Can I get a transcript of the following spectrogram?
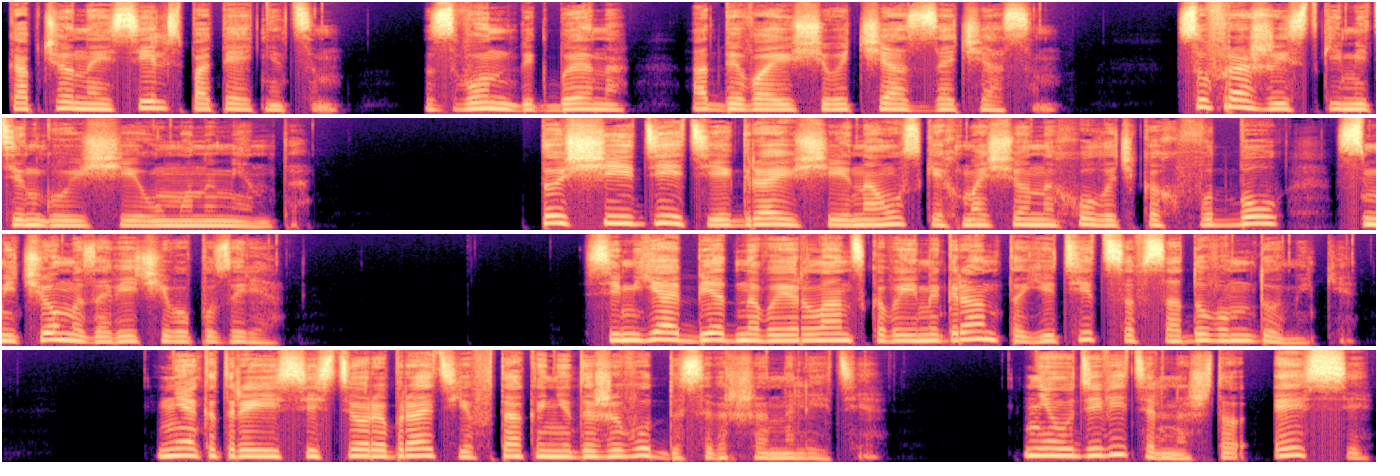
Копченая сельдь по пятницам, звон Биг Бена, отбивающего час за часом, суфражистки, митингующие у монумента. Тощие дети, играющие на узких мощенных улочках в футбол с мячом из овечьего пузыря. Семья бедного ирландского иммигранта ютится в садовом домике. Некоторые из сестер и братьев так и не доживут до совершеннолетия. Неудивительно, что Эсси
